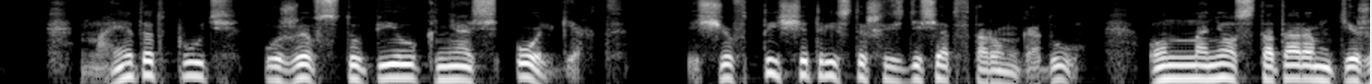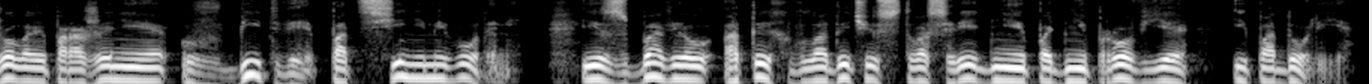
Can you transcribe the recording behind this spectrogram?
На этот путь уже вступил князь Ольгерт. Еще в 1362 году он нанес татарам тяжелое поражение в битве под Синими водами избавил от их владычества Среднее Поднепровье и Подолье.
